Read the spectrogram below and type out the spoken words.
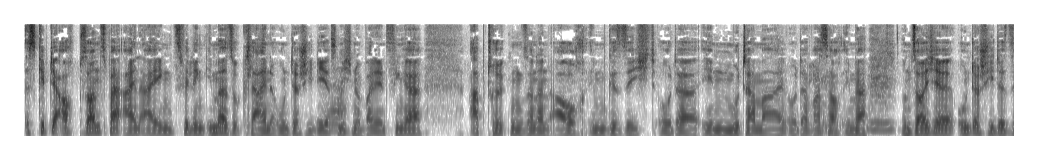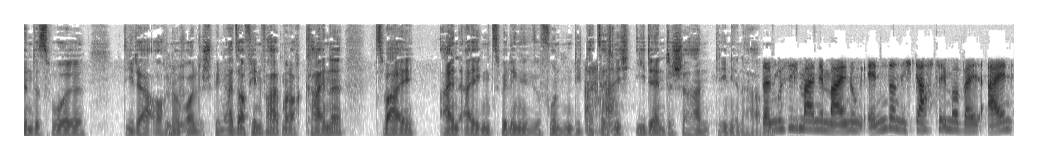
es gibt ja auch sonst bei eineiigen Zwillingen immer so kleine Unterschiede. Jetzt Ja. nicht nur bei den Fingerabdrücken, sondern auch im Gesicht oder in Muttermalen oder was auch immer. Und solche Unterschiede sind es wohl, die da auch eine Rolle spielen. Also auf jeden Fall hat man noch keine zwei eineiigen Zwillinge gefunden, die tatsächlich identische Handlinien haben. Dann muss ich meine Meinung ändern. Ich dachte immer, weil, ein,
